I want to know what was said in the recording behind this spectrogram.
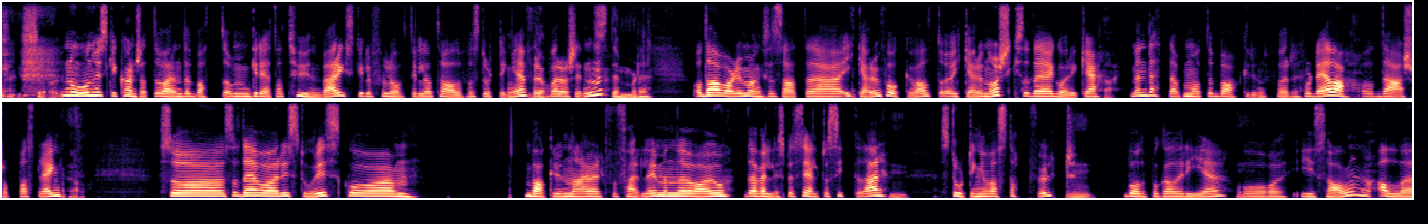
Noen husker kanskje at det var en debatt om Greta Thunberg skulle få lov til å tale for Stortinget for Ja, et par år siden. Stemmer det. Og da var det jo mange som sa at uh, ikke er hun folkevalgt, og ikke er hun norsk, så det går ikke. Nei. Men dette er på en måte bakgrunnen for, for det, da, og det er såpass strengt. Ja. Så, så det var historisk, og um, bakgrunnen er jo helt forferdelig, men det var jo Det er veldig spesielt å sitte der. Mm. Stortinget var stappfullt, Mm. både på galleriet og i salen. Alle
